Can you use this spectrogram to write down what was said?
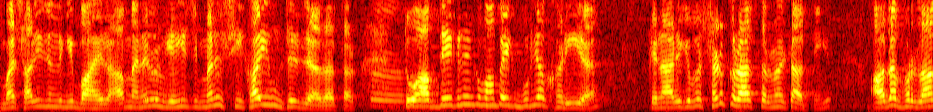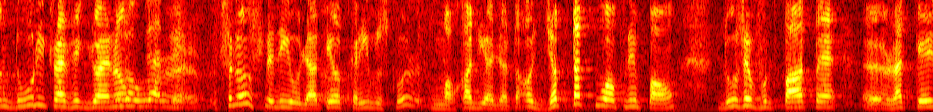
मैं सारी ज़िंदगी बाहर रहा मैंने तो यही मैंने सीखा ही उनसे ज़्यादातर। तो आप देख रहे हैं कि वहाँ पे एक बुढ़िया खड़ी है किनारे के पास सड़क क्रॉस करना चाहती है। आधा फरलांग दूर ही ट्रैफ़िक जो है ना वो स्लो स्टडी हो जाती है और करीब उसको मौका दिया जाता है। और जब तक वो अपने पाँव दूसरे फुटपाथ पे रख के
